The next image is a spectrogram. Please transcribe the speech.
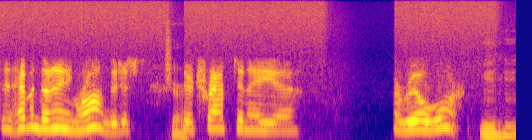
haven't done anything wrong. They're just sure. they're trapped in a uh, a real war. Mm-hmm.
